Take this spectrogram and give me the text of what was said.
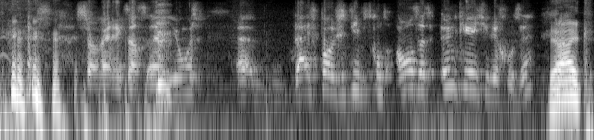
Zo werkt dat. Eh, jongens, eh, blijf positief. Het komt altijd een keertje weer goed, hè? ja, Kijk,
